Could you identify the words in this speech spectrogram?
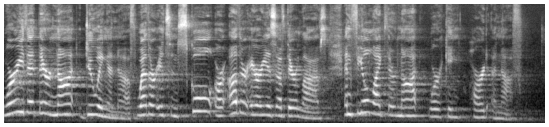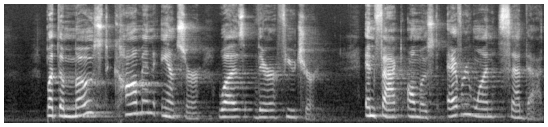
Worry that they're not doing enough, whether it's in school or other areas of their lives, and feel like they're not working hard enough. But the most common answer was their future. In fact, almost everyone said that.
